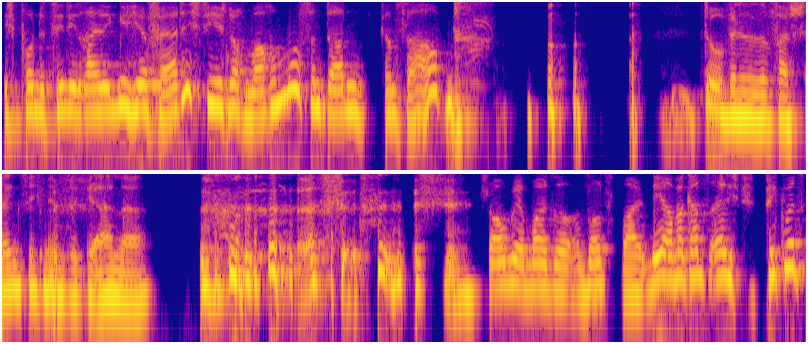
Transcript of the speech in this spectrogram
ich produziere die drei Dinge hier fertig, die ich noch machen muss, und dann kannst du haben. du, wenn du sie verschenkst, ich nehme sie gerne. Schauen wir mal so sonst bald. Nee, aber ganz ehrlich, Pigments,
